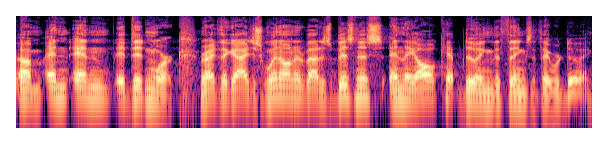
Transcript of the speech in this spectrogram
Um, and, and it didn't work, right? The guy just went on about his business, and they all kept doing the things that they were doing.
